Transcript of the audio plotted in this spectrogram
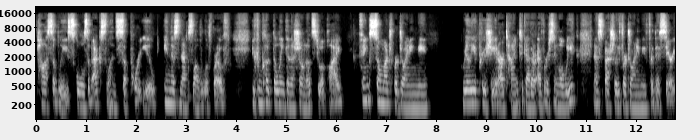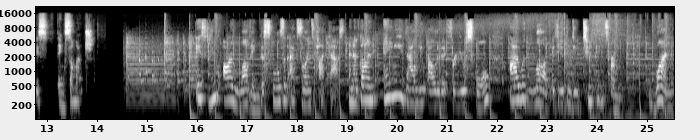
possibly, schools of excellence, support you in this next level of growth? You can click the link in the show notes to apply. Thanks so much for joining me. Really appreciate our time together every single week, and especially for joining me for this series. Thanks so much. If you are loving the Schools of Excellence podcast and have gotten any value out of it for your school, I would love if you can do two things for me. One,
